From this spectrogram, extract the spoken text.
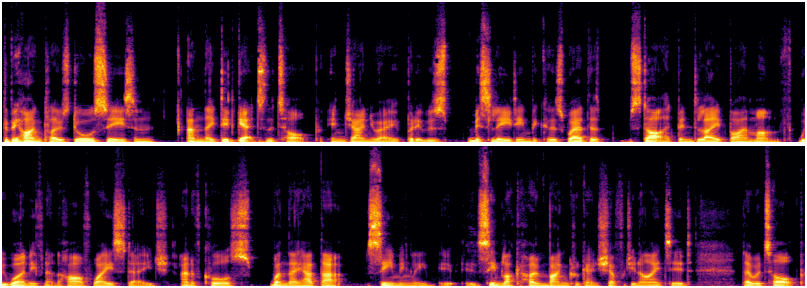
the behind closed doors season, and they did get to the top in January, but it was misleading because where the start had been delayed by a month, we weren't even at the halfway stage. And of course, when they had that seemingly it, seemed like a home banker against Sheffield United. They were top.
